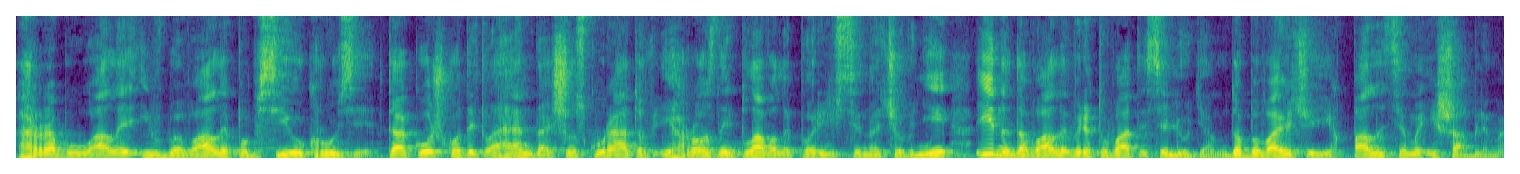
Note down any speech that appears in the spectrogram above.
грабували і вбивали по всій окрузі. Також ходить легенда, що Скуратов і Грозний плавали по річці на човні і не давали врятуватися людям, добиваючи їх палицями і шаблями.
